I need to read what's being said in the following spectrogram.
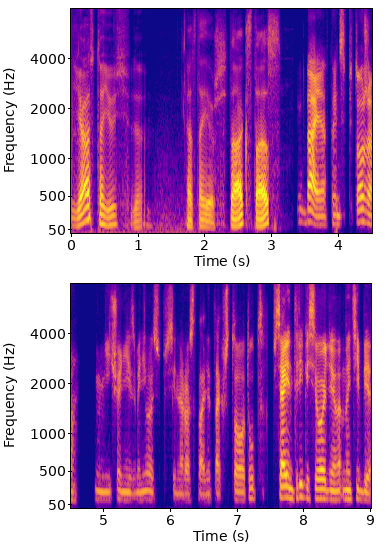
Я остаюсь, да. Остаешься. Так, Стас. Да, я, в принципе, тоже. Ничего не изменилось в сильном раскладе. Так что тут вся интрига сегодня на тебе.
